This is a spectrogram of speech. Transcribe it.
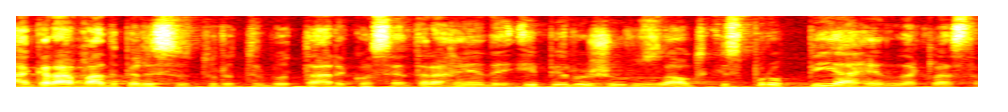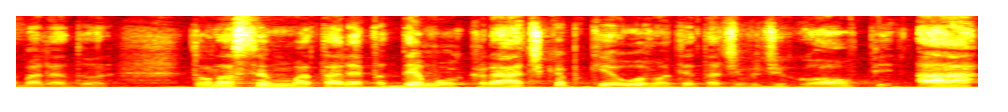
Agravado pela estrutura tributária que concentra a renda e pelos juros altos que expropria a renda da classe trabalhadora. Então nós temos uma tarefa democrática, porque houve uma tentativa de golpe, há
